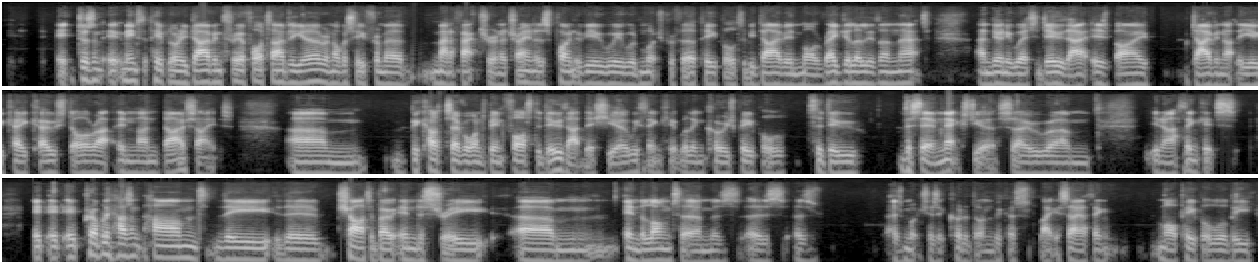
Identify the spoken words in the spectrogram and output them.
it doesn't it means that people are only diving three or four times a year. And obviously from a manufacturer and a trainer's point of view we would much prefer people to be diving more regularly than that. And the only way to do that is by diving at the UK coast or at inland dive sites um, because everyone's been forced to do that this year, we think it will encourage people to do the same next year. So, um, you know, I think it's it, it, it, probably hasn't harmed the the charter boat industry um, in the long term as as as as much as it could have done because, like you say, I think more people will be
